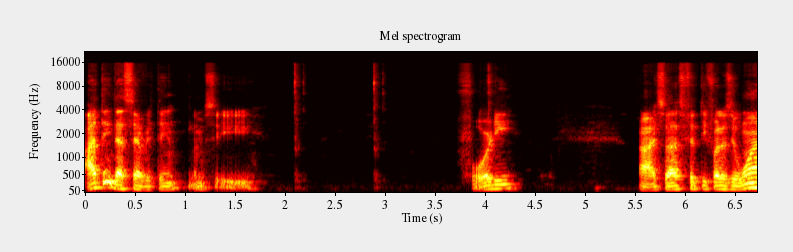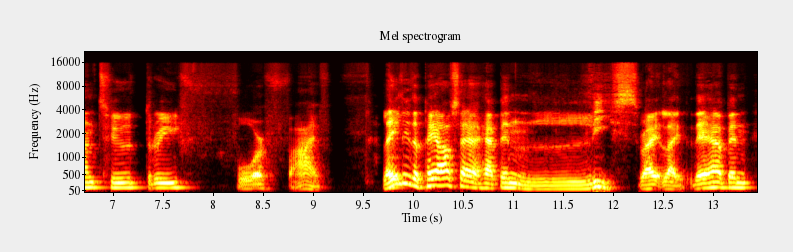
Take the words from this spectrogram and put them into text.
I think that's everything. Let me see. 40. All right, so that's 54. Let's see. One, two, three, four, five. Lately, the payoffs have, have been least, right? Like they have been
